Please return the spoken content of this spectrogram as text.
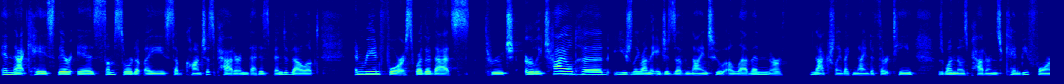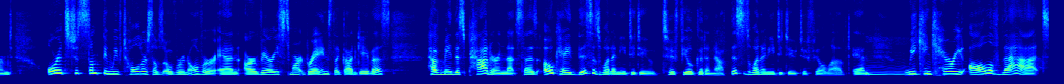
in that case, there is some sort of a subconscious pattern that has been developed and reinforced, whether that's through ch- early childhood, usually around the ages of 9 to 11, or actually like 9 to 13 is when those patterns can be formed. Or it's just something we've told ourselves over and over, and our very smart brains that God gave us have made this pattern that says, okay, this is what I need to do to feel good enough. This is what I need to do to feel loved. And we Mm-hmm. can carry all of that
